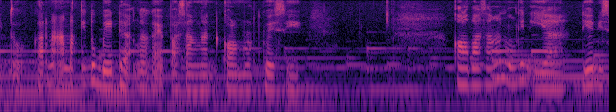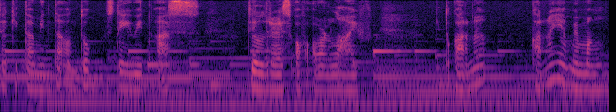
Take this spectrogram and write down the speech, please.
gitu. Karena anak itu beda nggak kayak pasangan kalau menurut gue sih kalau pasangan mungkin iya dia bisa kita minta untuk stay with us till the rest of our life. Itu karena karena ya memang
